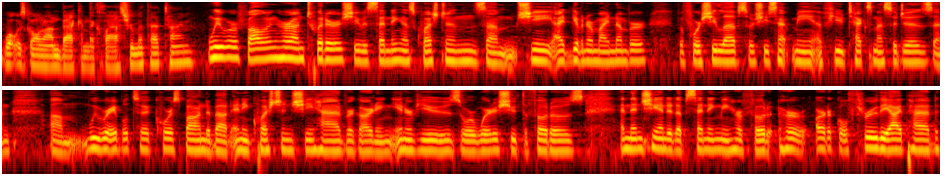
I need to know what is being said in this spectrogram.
what was going on back in the classroom at that time? We were following her on Twitter. She was sending us questions. Um, she I'd given her my number before she left, so she sent me a few text messages, and um, we were able to correspond about any questions she had regarding interviews or where to shoot the photos. And then she ended up sending me her photo her article through the iPad.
